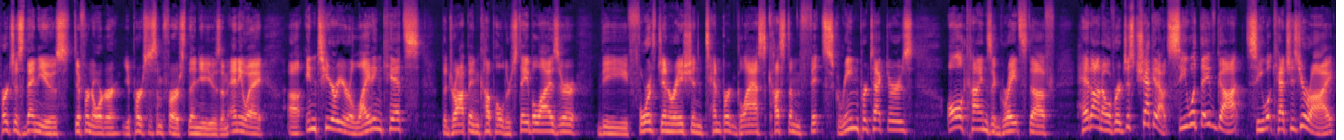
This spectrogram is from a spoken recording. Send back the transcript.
Purchase, then use, different order. You purchase them first, then you use them. Anyway, uh, interior lighting kits, the drop in cup holder stabilizer, the fourth generation tempered glass custom fit screen protectors, all kinds of great stuff. Head on over, just check it out. See what they've got, see what catches your eye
